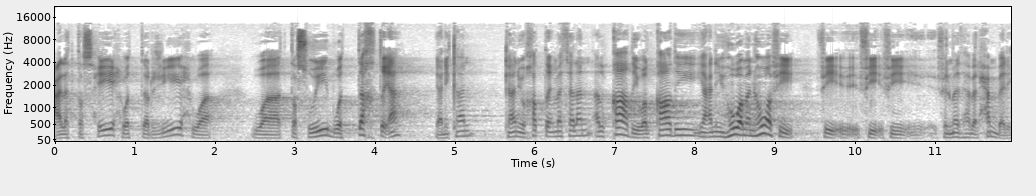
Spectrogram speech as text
على التصحيح والترجيح والتصويب والتخطئة. يعني كان كان يخطئ مثلا القاضي والقاضي يعني هو من هو في في في في في المذهب الحنبلي.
